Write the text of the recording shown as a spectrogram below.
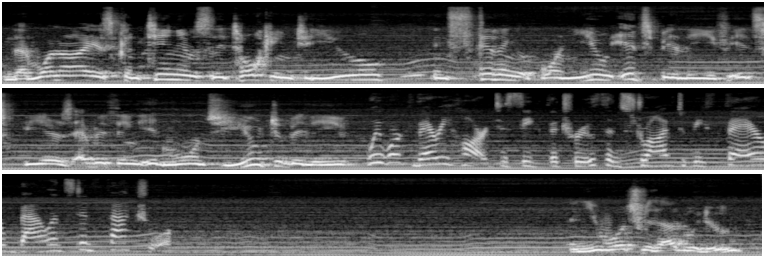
and that one eye is continuously talking to you, instilling upon you its belief, its fears, everything it wants you to believe. We work very hard to seek the truth and strive to be fair, balanced and factual. And you watch without wudu,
